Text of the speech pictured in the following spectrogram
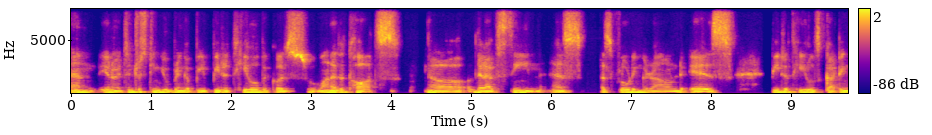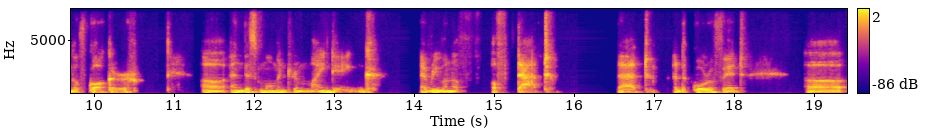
and you know, it's interesting you bring up Peter Thiel because one of the thoughts uh, that I've seen as as floating around is Peter Thiel's cutting of Gawker uh, and this moment reminding everyone of of that that at the core of it uh,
